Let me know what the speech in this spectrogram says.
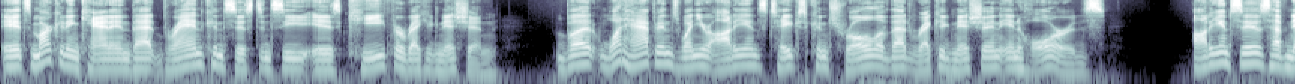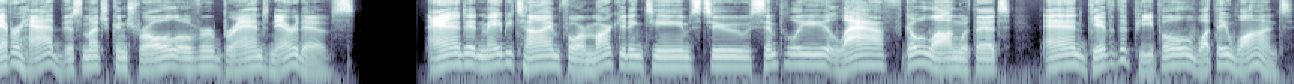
It's marketing canon that brand consistency is key for recognition. But what happens when your audience takes control of that recognition in hordes? Audiences have never had this much control over brand narratives. And it may be time for marketing teams to simply laugh, go along with it, and give the people what they want.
